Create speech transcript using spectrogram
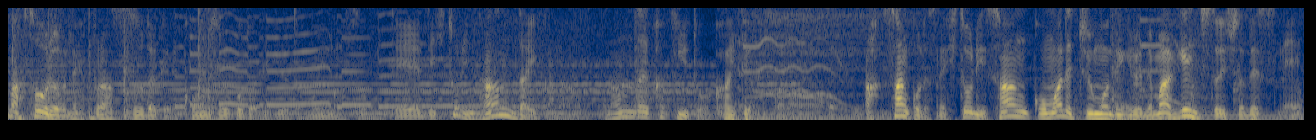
まあ、送料ね、プラスするだけで購入することができると思いますので、で、1人何台かな？何台かきりとか書いてるのかな？あ3個ですね。1人3個まで注文できるんでまあ現地と一緒ですね。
